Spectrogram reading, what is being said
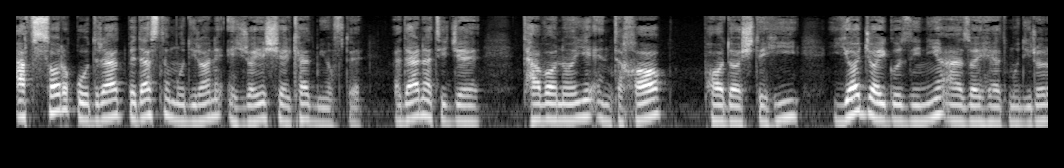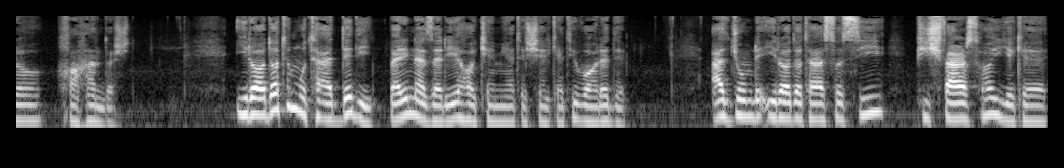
افسار قدرت به دست مدیران اجرایی شرکت میفته و در نتیجه توانایی انتخاب، پاداشتهی یا جایگزینی اعضای هیئت مدیره رو خواهند داشت. ایرادات متعددی بر این نظریه حاکمیت شرکتی وارده. از جمله ایرادات اساسی پیشفرض هایی که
